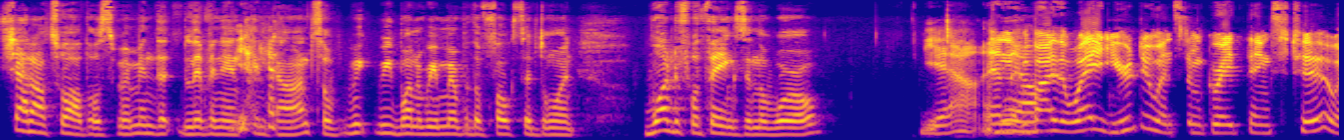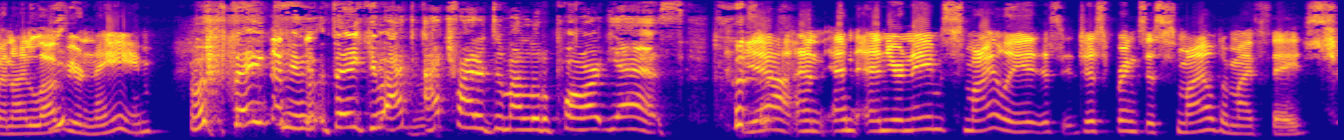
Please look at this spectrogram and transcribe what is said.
Shout out to all those women that living in, yeah. in Ghana. So we, we want to remember the folks that are doing wonderful things in the world. Yeah. And, and by the way, you're doing some great things too. And I love yeah. your name. Thank you. Thank you. I, I try to do my little part. Yes. yeah. And, and, and your name Smiley, it just brings a smile to my face.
